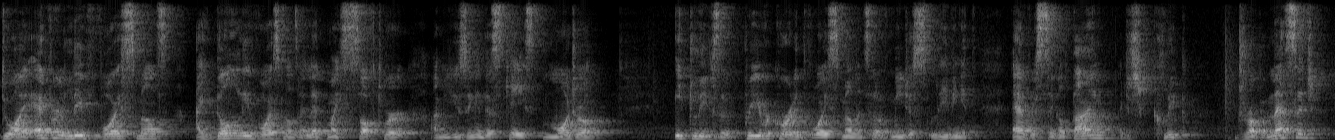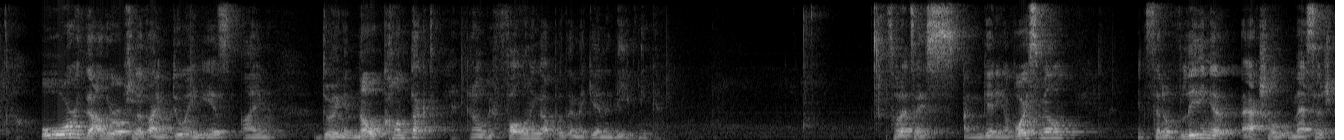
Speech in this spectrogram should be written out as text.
do I ever leave voicemails? I don't leave voicemails. I let my software I'm using in this case, Mojo, it leaves a pre-recorded voicemail instead of me just leaving it every single time. I just click drop a message. Or the other option that I'm doing is I'm doing a no contact and I'll be following up with them again in the evening. So let's say I'm getting a voicemail. Instead of leaving an actual message,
